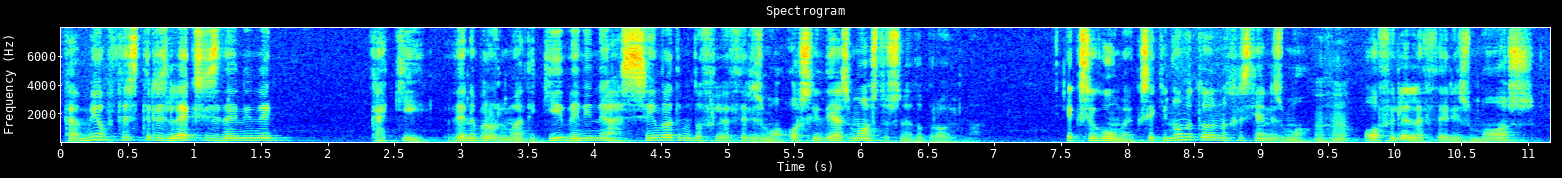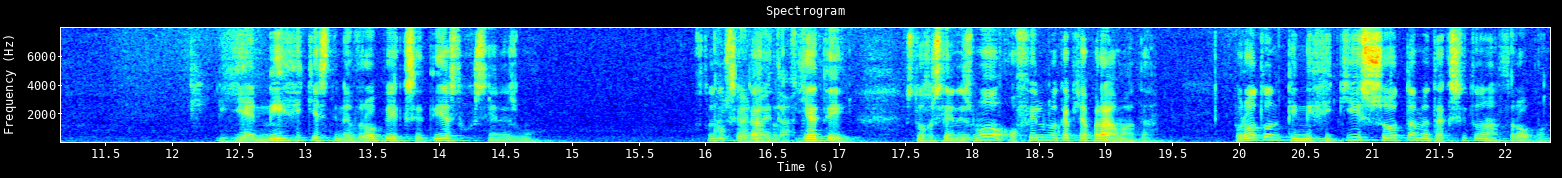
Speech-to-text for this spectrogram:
Καμία από αυτές τις τρεις λέξεις δεν είναι κακή, δεν είναι προβληματική, δεν είναι ασύμβατη με τον φιλελευθερισμό. Ο συνδυασμός τους είναι το πρόβλημα. Εξηγούμε. Ξεκινώ με τον χριστιανισμό. Mm-hmm. Ο φιλελευθερισμός γεννήθηκε στην Ευρώπη εξαιτίας του χριστιανισμού. Αυτό είναι ξεκάθαρο. Γιατί; Στο χριστιανισμό οφείλουμε κάποια πράγματα. Πρώτον, την ηθική ισότητα μεταξύ των ανθρώπων.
